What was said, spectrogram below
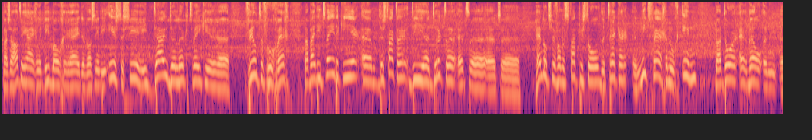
Maar ze had hier eigenlijk niet mogen rijden. Was in die eerste serie duidelijk twee keer eh, veel te vroeg weg. Maar bij die tweede keer, eh, de starter die drukte het, het hendeltje van het startpistool, de trekker, niet ver genoeg in. Waardoor er wel een eh,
